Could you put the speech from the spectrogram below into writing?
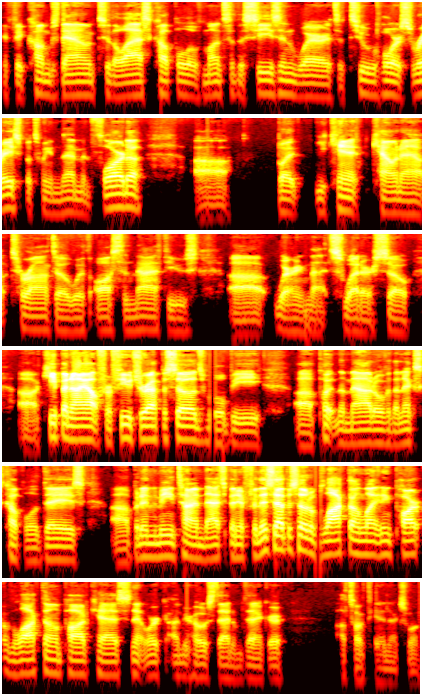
if it comes down to the last couple of months of the season where it's a two horse race between them and Florida. Uh, but you can't count out Toronto with Auston Matthews uh, wearing that sweater. So uh, keep an eye out for future episodes. We'll be uh, putting them out over the next couple of days. Uh, but in the meantime, that's been it for this episode of Locked On Lightning, part of the Locked On Podcast Network. I'm your host, Adam Danker. I'll talk to you next one.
